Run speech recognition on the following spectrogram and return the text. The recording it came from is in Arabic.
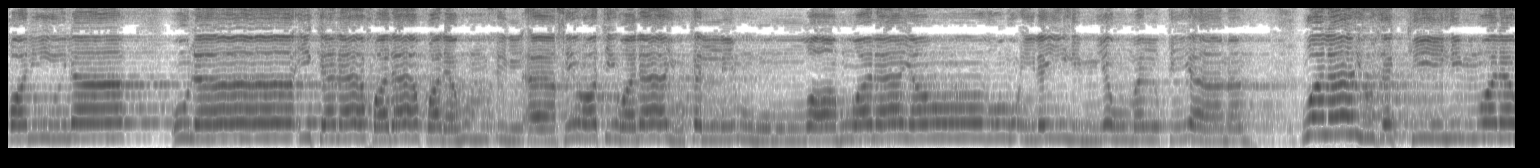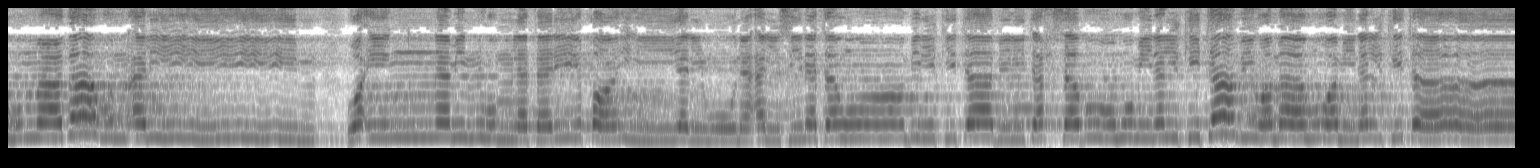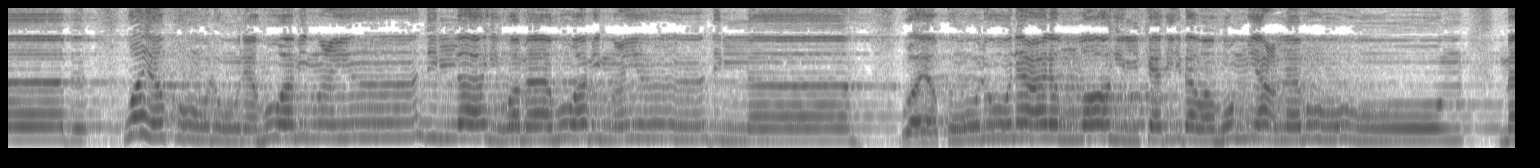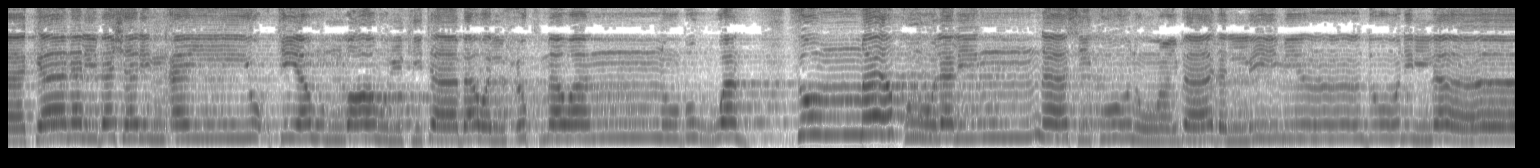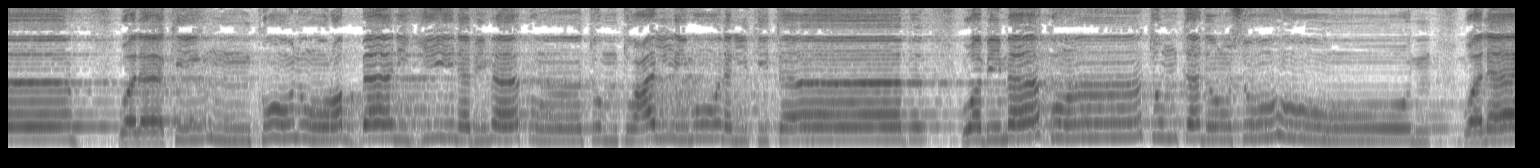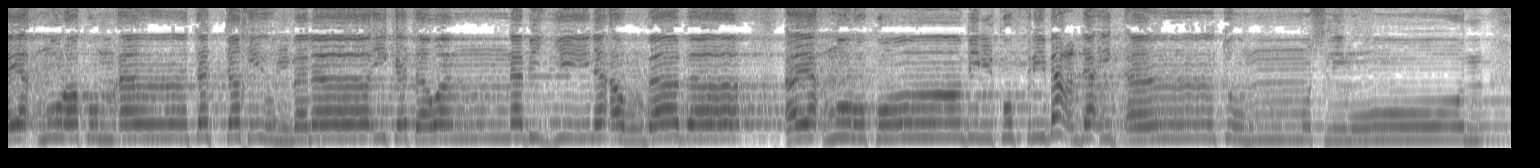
قليلا أولئك لا خلاق لهم في الآخرة ولا يكلمهم الله ولا ينظر إليهم يوم القيامة ولا يزكيهم ولهم عذاب أليم وإن منهم لفريقا يلمون ألسنتهم بالكتاب لتحسبوه من الكتاب وما هو من الكتاب ويقولون هو من عند الله وما هو من عند الله. ويقولون على الله الكذب وهم يعلمون. ما كان لبشر أن يؤتيه الله الكتاب والحكم والنبوة ثم يقول للناس كونوا عبادا لي من ولكن كونوا ربانيين بما كنتم تعلمون الكتاب وبما كنتم تدرسون ولا يأمركم أن تتخذوا الملائكة والنبيين أربابا أيأمركم بالكفر بعد إذ أنتم مسلمون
